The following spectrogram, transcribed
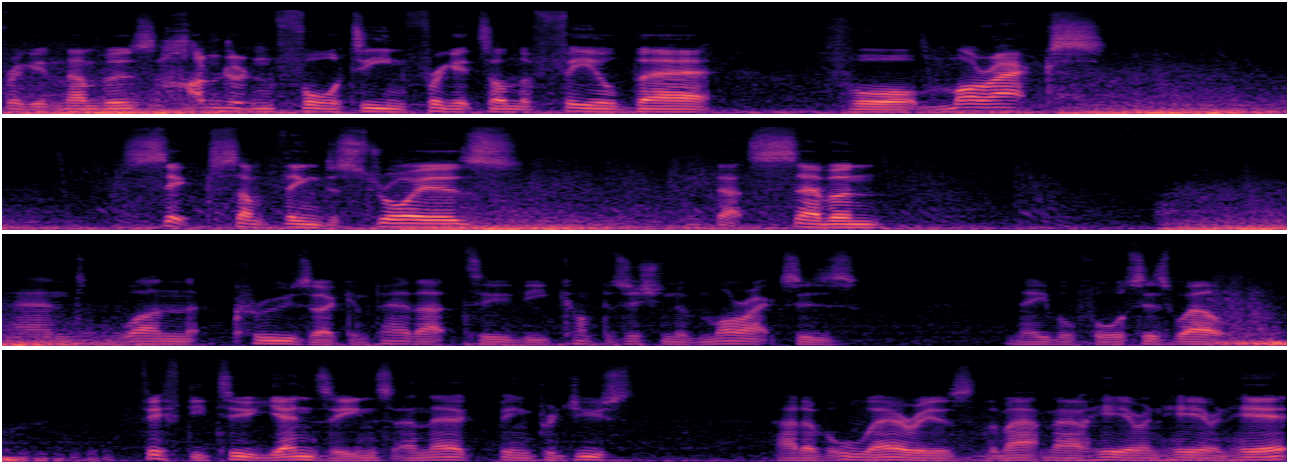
frigate numbers? 114 frigates on the field there for Morax six something destroyers. I think that's seven. And one cruiser. Compare that to the composition of Morax's naval forces. Well, 52 Yenzynes, and they're being produced out of all areas of the map now, here and here and here.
